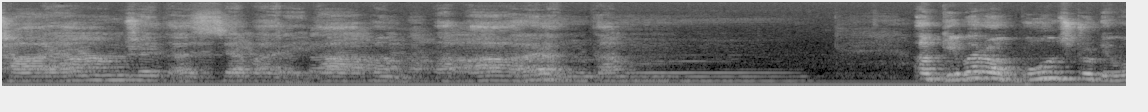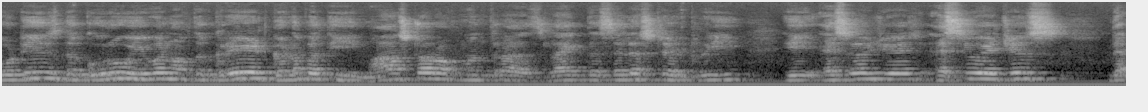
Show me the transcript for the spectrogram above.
छायां श्रितस्य परितापम् अपाहरन्तम् A giver of boons to devotees, the Guru even of the great Ganapati, master of mantras, like the celestial tree, he assuages, the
